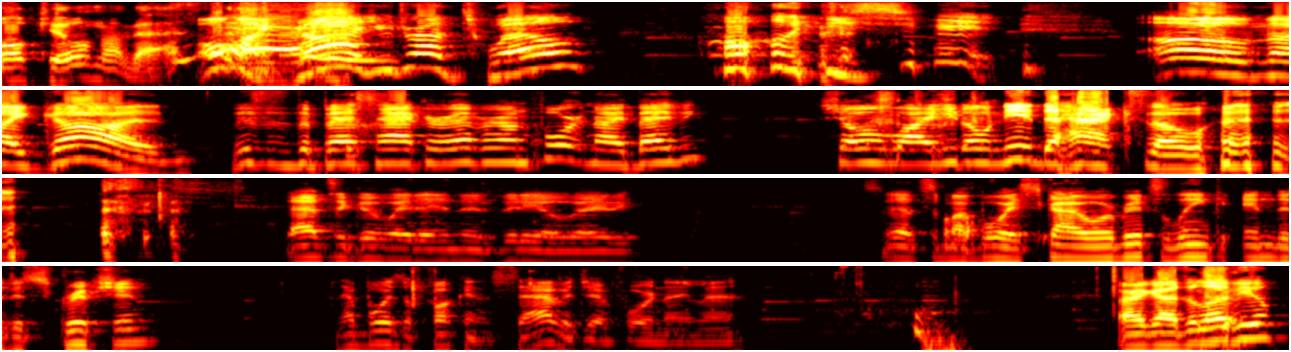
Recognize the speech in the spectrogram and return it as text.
12 kill, not bad. Oh my god, you dropped 12? Holy shit! Oh my god. This is the best hacker ever on Fortnite, baby. Show him why he don't need the hack, so. that's a good way to end this video, baby. So that's my boy Sky Orbits. Link in the description. That boy's a fucking savage at Fortnite, man. Alright, guys, I love you.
